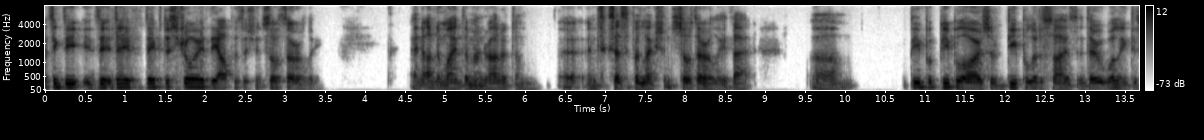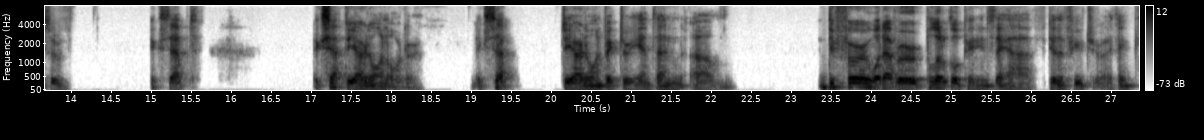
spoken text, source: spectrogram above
I think the, the they've they've destroyed the opposition so thoroughly and undermined them and routed them uh, in successive elections so thoroughly that um, people people are sort of depoliticized and they're willing to sort of accept accept the Erdogan order, accept the Erdogan victory, and then um, defer whatever political opinions they have to the future. I think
